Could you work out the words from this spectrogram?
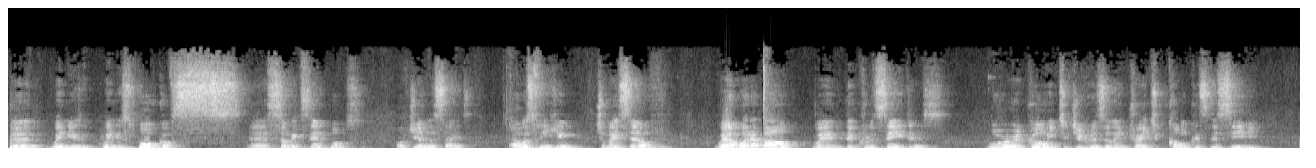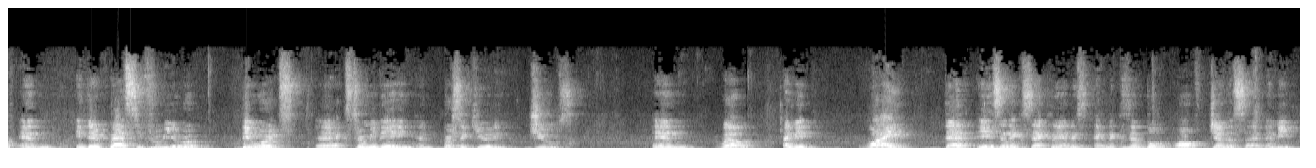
But when you when you spoke of uh, some examples of genocide, I was thinking to myself, well, what about when the Crusaders were going to Jerusalem, try to conquer the city, and in their passing through Europe, they were ex- uh, exterminating and persecuting Jews. And well, I mean, why that isn't exactly an, ex- an example of genocide? I mean,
